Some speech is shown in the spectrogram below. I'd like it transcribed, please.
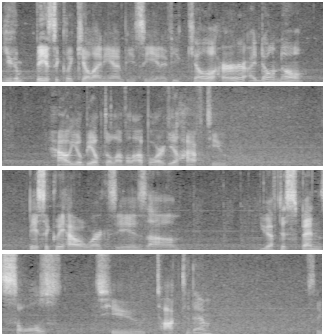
you can basically kill any NPC, and if you kill her, I don't know how you'll be able to level up, or if you'll have to. Basically, how it works is um, you have to spend souls to talk to them. So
